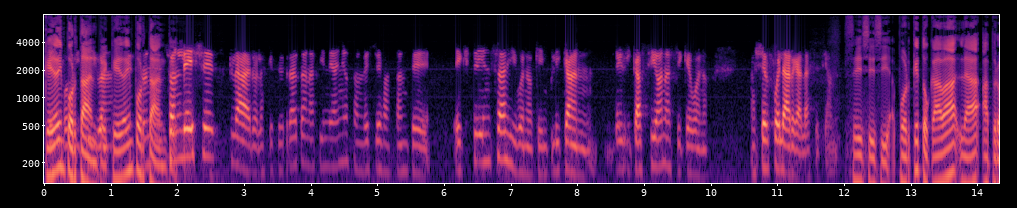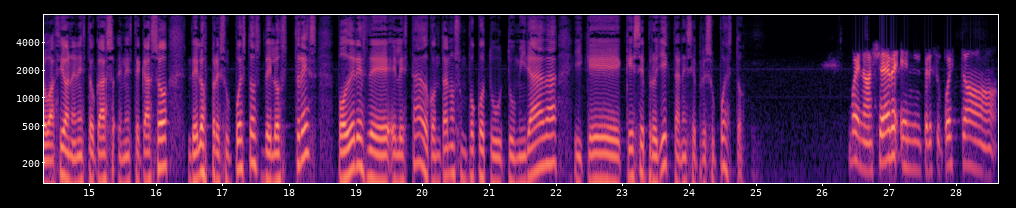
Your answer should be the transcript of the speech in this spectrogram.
queda importante, queda importante. son, leyes, claro, las que se tratan a fin de año son leyes bastante extensas y bueno, que implican dedicación, así que bueno, ayer fue larga la sesión. Sí, sí, sí, porque tocaba la aprobación en este caso, en este caso de los presupuestos de los tres poderes del Estado. Contanos un poco tu, tu mirada y qué, qué se proyecta en ese presupuesto. Bueno, ayer en el presupuesto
